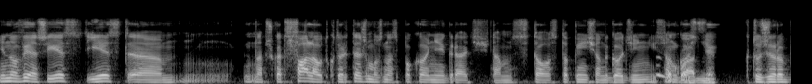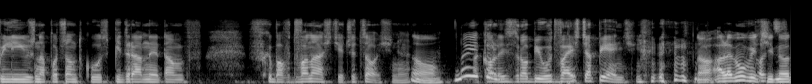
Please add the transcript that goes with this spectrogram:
Nie no wiesz, jest, jest um, na przykład Fallout, który też można spokojnie grać tam 100-150 godzin i no są dokładnie. goście, którzy robili już na początku speedruny tam w, w, chyba w 12 czy coś, nie? No, no i A koleś to... zrobił 25. No, ale mówię ci, no,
